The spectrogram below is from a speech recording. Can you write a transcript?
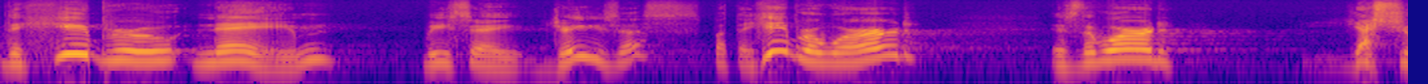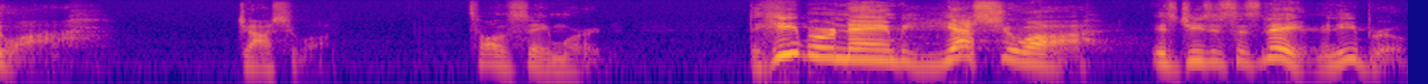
the Hebrew name, we say Jesus, but the Hebrew word is the word Yeshua, Joshua. It's all the same word. The Hebrew name Yeshua is Jesus' name in Hebrew.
